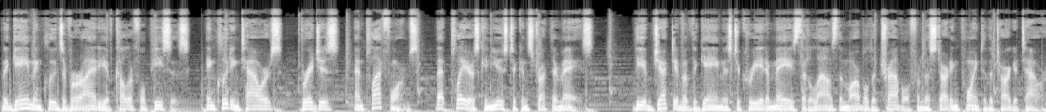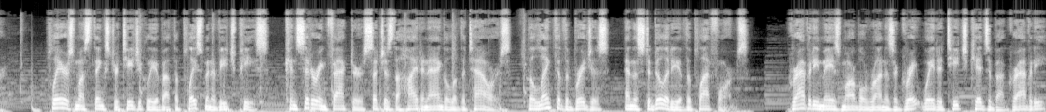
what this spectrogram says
The game includes a variety of colorful pieces, including towers, bridges, and platforms, that players can use to construct their maze. The objective of the game is to create a maze that allows the marble to travel from the starting point to the target tower. Players must think strategically about the placement of each piece, considering factors such as the height and angle of the towers, the length of the bridges, and the stability of the platforms. Gravity Maze Marble Run is a great way to teach kids about gravity,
